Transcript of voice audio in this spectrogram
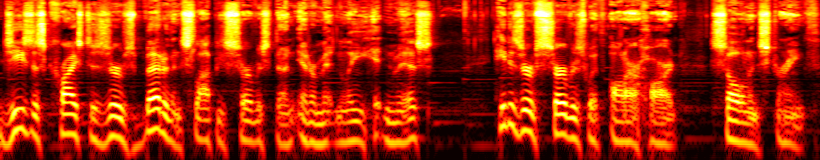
Jesus Christ deserves better than sloppy service done intermittently, hit and miss. He deserves service with all our heart, soul, and strength.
